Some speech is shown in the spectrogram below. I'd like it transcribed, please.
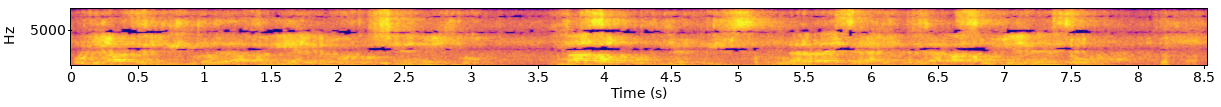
por llevarse el título de la familia que mejor cocina en México y más aún por divertirse. La verdad es que la gente se la pasa muy bien en este lugar.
